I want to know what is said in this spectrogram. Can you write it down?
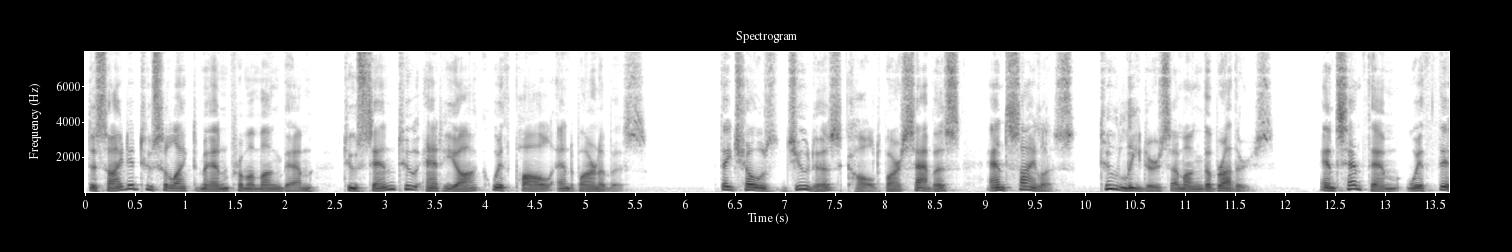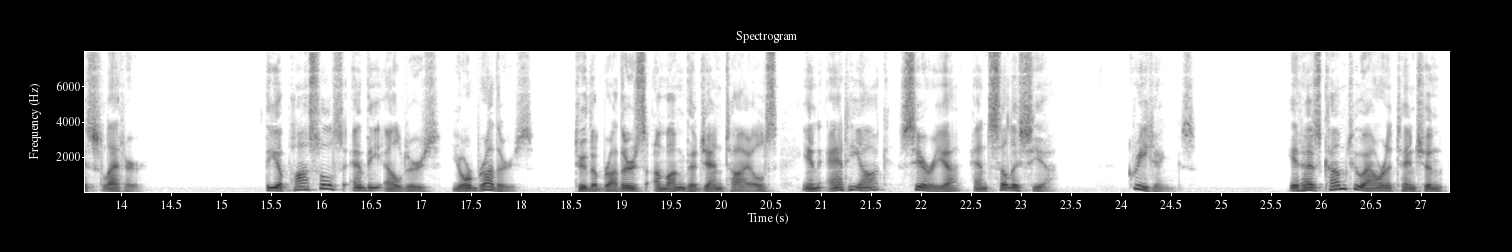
decided to select men from among them to send to Antioch with Paul and Barnabas. They chose Judas, called Barsabbas, and Silas, two leaders among the brothers, and sent them with this letter The apostles and the elders, your brothers, to the brothers among the Gentiles in Antioch, Syria, and Cilicia. Greetings. It has come to our attention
